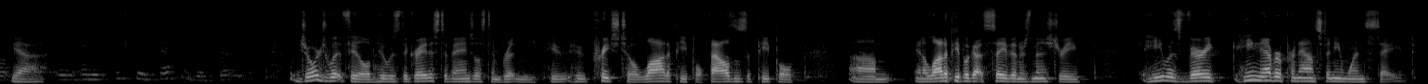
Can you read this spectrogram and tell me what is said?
Oh, Yeah. And, and it's just been such a disservice. George Whitefield, who was the greatest evangelist in Britain, who, who preached to a lot of people, thousands of people, um, and a lot of people got saved in his ministry, he was very, he never pronounced anyone saved.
